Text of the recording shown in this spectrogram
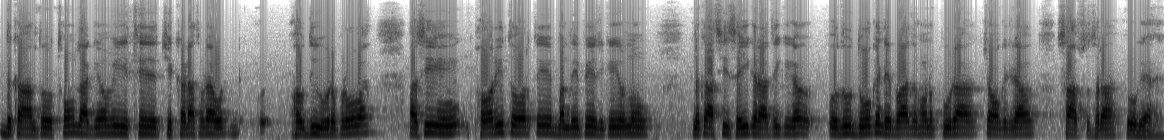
ਦੁਕਾਨ ਤੋਂ ਉੱਥੋਂ, ਲੱਗਿਓ ਵੀ ਇੱਥੇ ਚਿੱਕੜਾ ਥੋੜਾ ਹੌਦੀ ਓਵਰਫਲੋ ਆ। ਅਸੀਂ ਫੌਰੀ ਤੌਰ ਤੇ ਬੰਦੇ ਭੇਜ ਕੇ ਉਹਨੂੰ ਨਿਕਾਸੀ ਸਹੀ ਕਰਾਤੀ ਕਿ ਉਦੋਂ 2 ਘੰਟੇ ਬਾਅਦ ਹੁਣ ਪੂਰਾ ਚੌਂਕ ਜਿਹੜਾ ਸਾਫ਼ ਸੁਥਰਾ ਹੋ ਗਿਆ ਹੈ।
